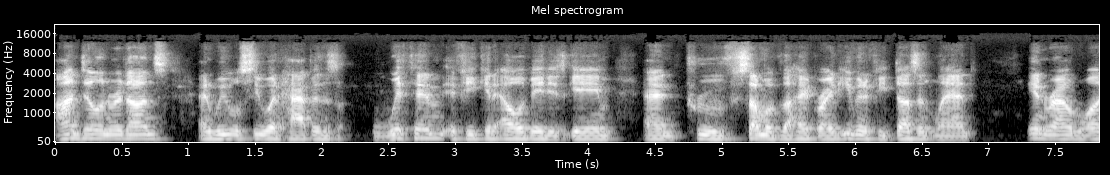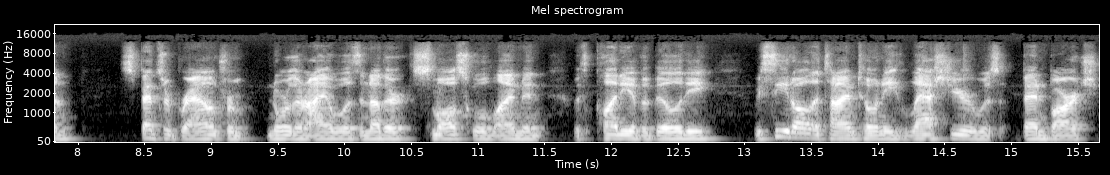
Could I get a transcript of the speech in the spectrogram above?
on Dillon Radunz, and we will see what happens with him if he can elevate his game and prove some of the hype right, even if he doesn't land in round one. Spencer Brown from Northern Iowa is another small school lineman with plenty of ability. We see it all the time, Tony. Last year was Ben Bartch.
